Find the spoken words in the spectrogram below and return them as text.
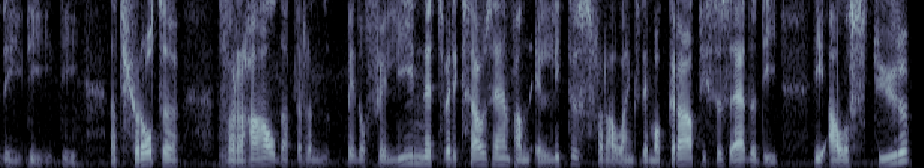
die, die, die, dat grote verhaal dat er een pedofilie-netwerk zou zijn van elites, vooral langs democratische zijde, die, die alles sturen.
